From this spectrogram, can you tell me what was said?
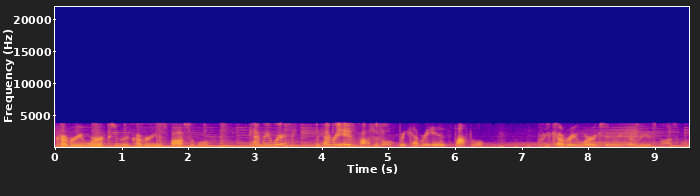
Recovery works and recovery is possible. Recovery works. Recovery is possible. Recovery is possible. Recovery works and recovery is possible.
